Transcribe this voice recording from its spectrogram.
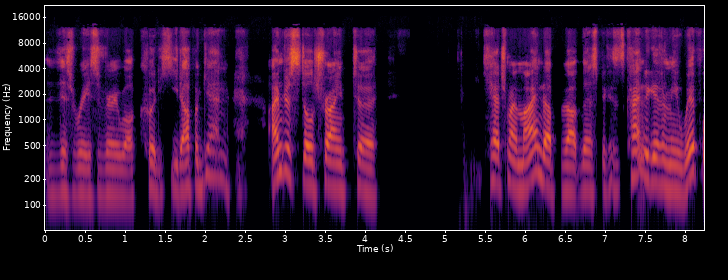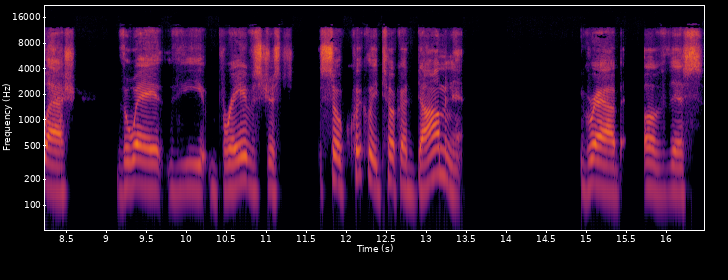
this race very well could heat up again. I'm just still trying to catch my mind up about this because it's kind of giving me whiplash the way the Braves just so quickly took a dominant grab of this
